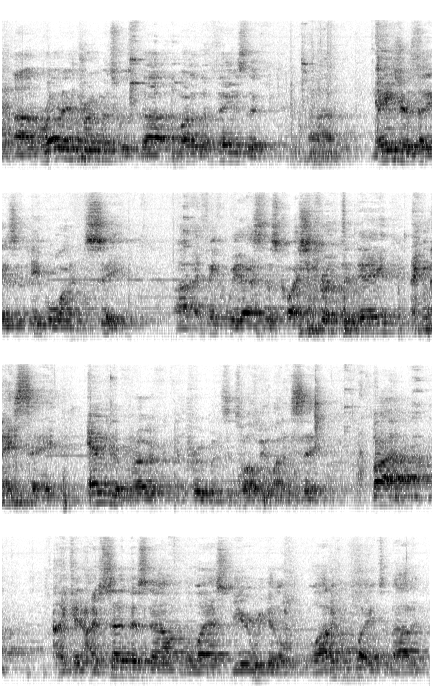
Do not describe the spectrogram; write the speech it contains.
Uh, Road improvements was uh, one of the things that, uh, major things that people wanted to see. Uh, I think we asked this question from today, and they say, end of road improvements is what we want to see. But I can, I've said this now for the last year, we get a lot of complaints about it.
